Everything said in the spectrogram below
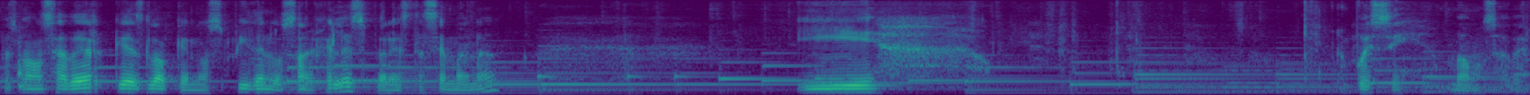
pues vamos a ver qué es lo que nos piden los ángeles para esta semana. Y pues sí, vamos a ver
